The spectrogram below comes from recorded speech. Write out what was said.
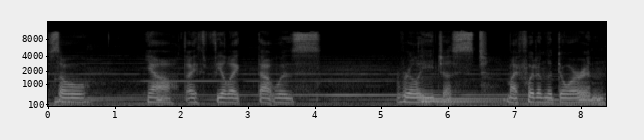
So, yeah, I feel like that was really just my foot in the door. And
